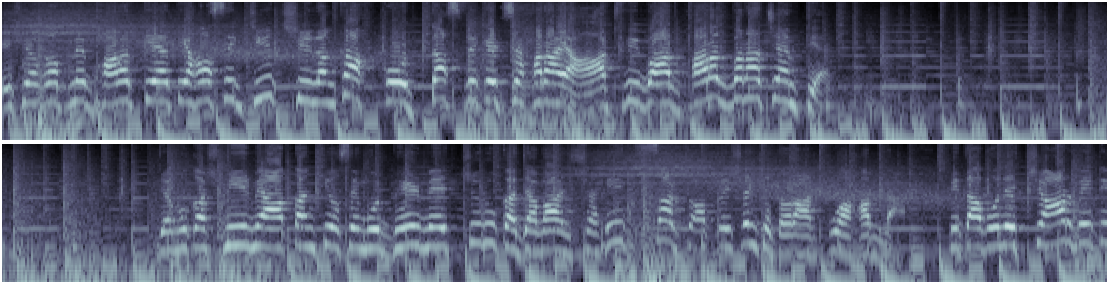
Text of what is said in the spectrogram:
एशिया कप में भारत की ऐतिहासिक जीत श्रीलंका को 10 विकेट से हराया। आठवीं बार भारत बना चैंपियन। जम्मू कश्मीर में आतंकियों से मुठभेड़ में चुरू का जवान शहीद। सर्च ऑपरेशन के दौरान हुआ हमला। पिता बोले, चार बेटे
